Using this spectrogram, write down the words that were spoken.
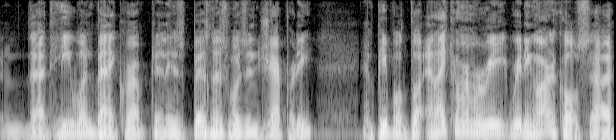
that he went bankrupt and his business was in jeopardy. And people and I can remember re- reading articles. Uh,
